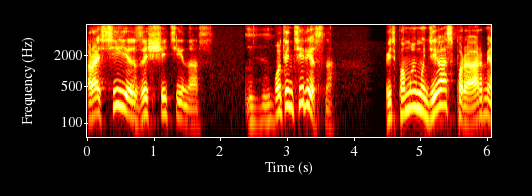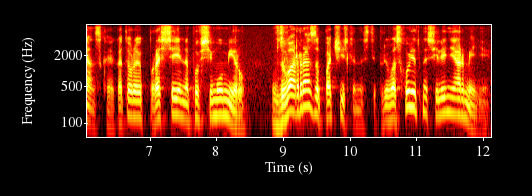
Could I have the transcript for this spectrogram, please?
Россия, защити нас. Угу. Вот интересно, ведь, по-моему, диаспора армянская, которая рассеяна по всему миру – в два раза по численности превосходит население Армении.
